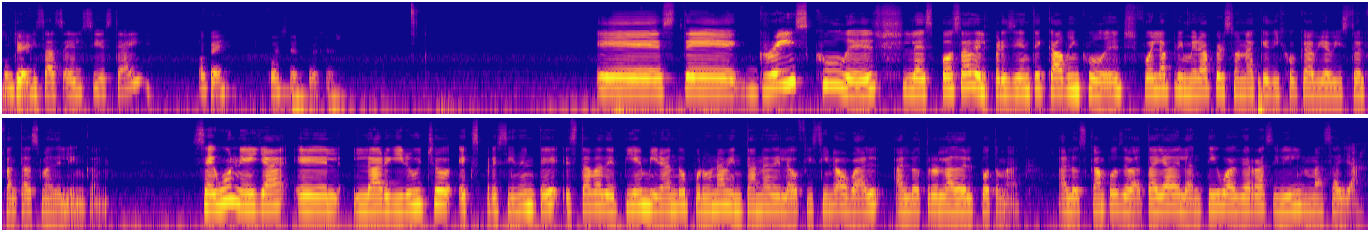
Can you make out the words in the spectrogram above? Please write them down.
Ok. Que quizás él sí esté ahí. Ok, puede ser, puede ser. Este, Grace Coolidge, la esposa del presidente Calvin Coolidge, fue la primera persona que dijo que había visto el fantasma de Lincoln. Según ella, el larguirucho expresidente estaba de pie mirando por una ventana de la oficina oval al otro lado del Potomac, a los campos de batalla de la antigua guerra civil más allá.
